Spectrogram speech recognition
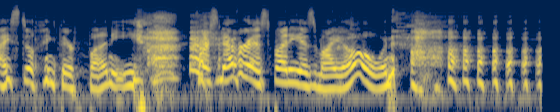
I still think they're funny. of course, never as funny as my own.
